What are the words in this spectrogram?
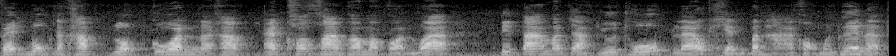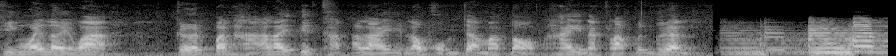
Facebook นะครับรบกวนนะครับ แอดข้อความเข้ามาก่อนว่า ติดตามมาจาก YouTube แล้วเขียนปัญหาของเพื่อนๆนะทิ้งไว้เลยว่า เกิดปัญหาอะไรติดขัดอะไร แล้วผมจะมาตอบให้นะครับเพื่อนๆ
